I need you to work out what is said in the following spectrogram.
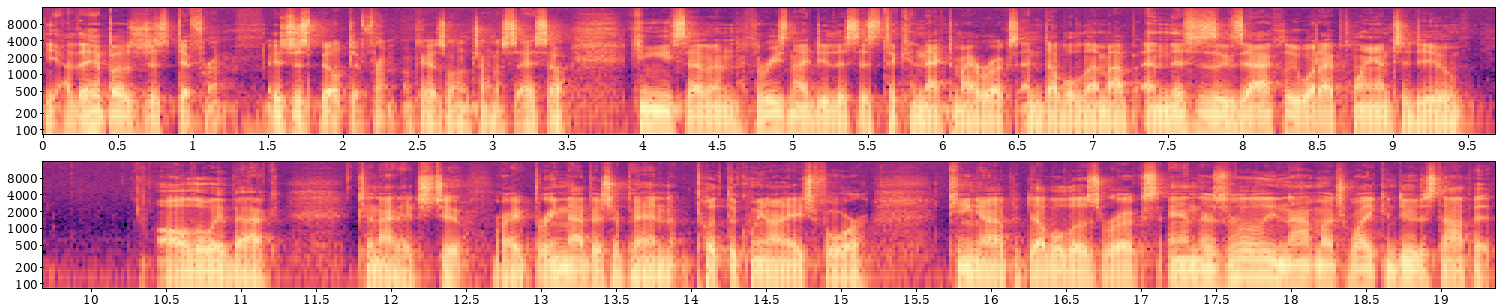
yeah, the hippo is just different. It's just built different. Okay, is what I'm trying to say. So, king e7. The reason I do this is to connect my rooks and double them up, and this is exactly what I plan to do all the way back to knight h2. Right, bring that bishop in, put the queen on h4, king up, double those rooks, and there's really not much white can do to stop it.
